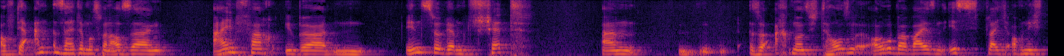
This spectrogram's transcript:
Auf der anderen Seite muss man auch sagen, einfach über einen Instagram-Chat an also 98.000 Euro überweisen ist vielleicht auch nicht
